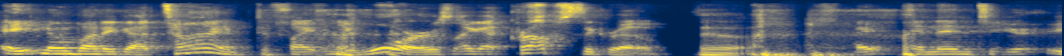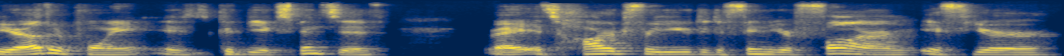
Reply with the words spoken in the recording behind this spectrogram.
ain't nobody got time to fight any wars. I got crops to grow. Yeah. Right? And then to your, your other point, it could be expensive, right? It's hard for you to defend your farm if your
